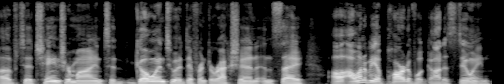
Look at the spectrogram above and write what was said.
of to change her mind, to go into a different direction and say, oh, I want to be a part of what God is doing.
